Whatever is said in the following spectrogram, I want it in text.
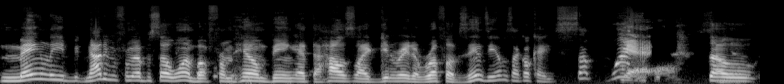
Mainly not even from episode one, but from him being at the house, like getting ready to rough up Zenzi. I was like, okay, some what? Yeah. So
